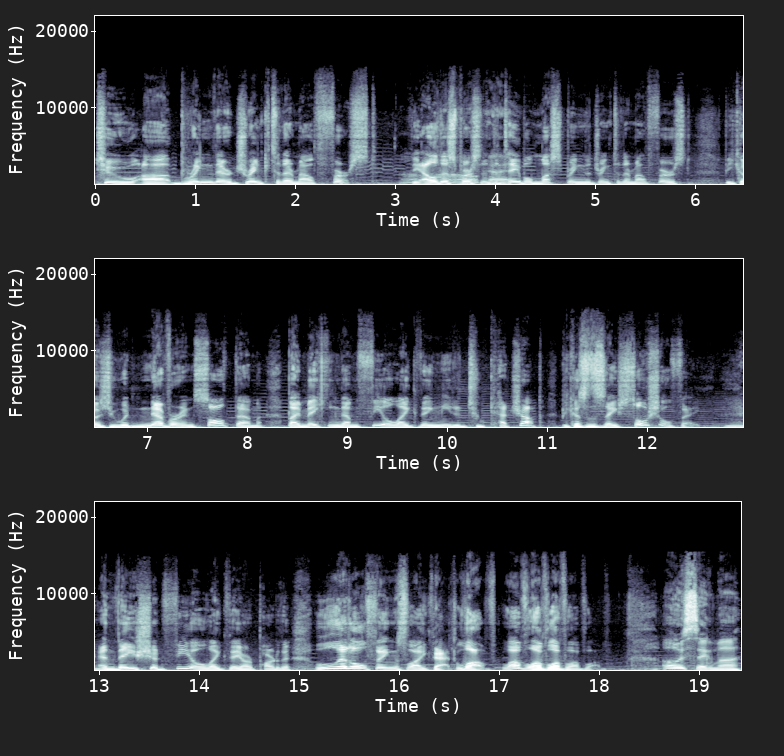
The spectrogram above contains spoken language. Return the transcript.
to uh, bring their drink to their mouth first. The eldest person at the table must bring the drink to their mouth first because you would never insult them by making them feel like they needed to catch up because this is a social thing and they should feel like they are part of the little things like that. Love, love, love, love, love, love. Oh, Sigma.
